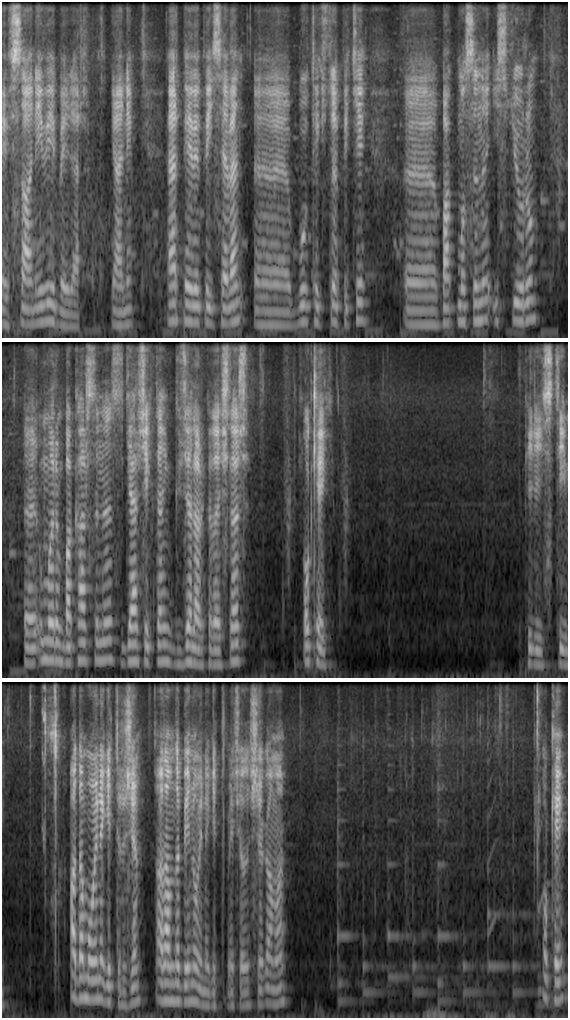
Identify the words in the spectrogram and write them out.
efsanevi beyler. Yani her PvP'yi seven e, bu tekstür pack'i e, bakmasını istiyorum. E, umarım bakarsınız. Gerçekten güzel arkadaşlar. Okey. Please team. Adam oyuna getireceğim. Adam da beni oyuna getirmeye çalışacak ama. Okey.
